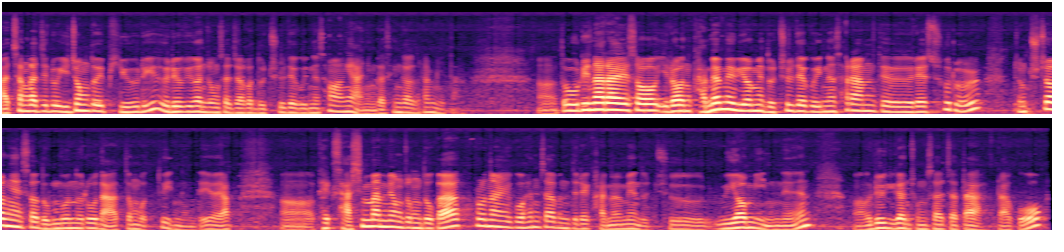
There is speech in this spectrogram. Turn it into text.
마찬가지로 이 정도의 비율이 의료기관 종사자가 노출되고 있는 상황이 아닌가 생각을 합니다. 어, 또 우리나라에서 이런 감염의 위험에 노출되고 있는 사람들의 수를 좀 추정해서 논문으로 나왔던 것도 있는데요. 약 어, 140만 명 정도가 코로나19 환자분들의 감염에 노출 위험이 있는 어, 의료기관 종사자다라고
